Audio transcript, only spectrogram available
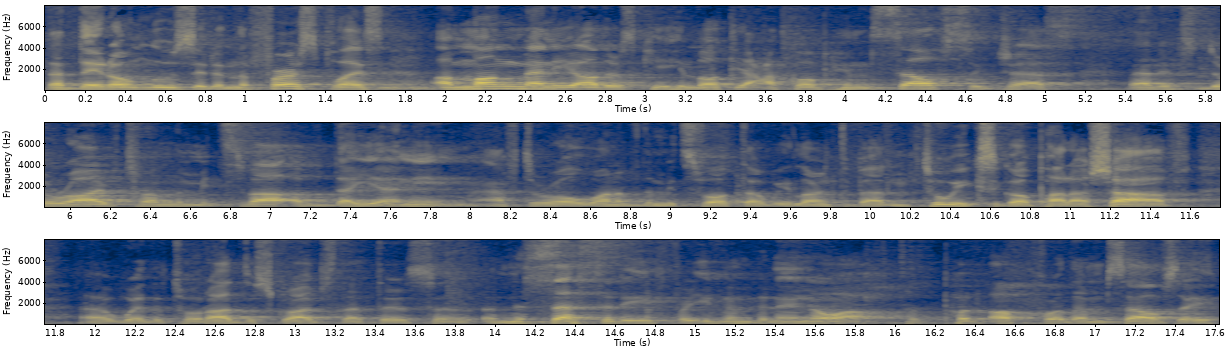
that they don't lose it in the first place. Among many others, Kehilot Yaakov himself suggests that it's derived from the mitzvah of dayanim. After all, one of the mitzvot that we learned about in two weeks ago, Parashav, uh, where the Torah describes that there's a, a, necessity for even Bnei Noach to put up for themselves a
